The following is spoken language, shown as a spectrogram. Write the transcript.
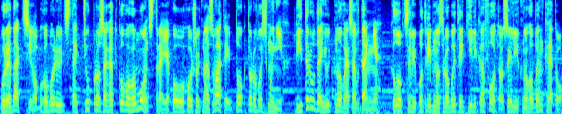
У редакції обговорюють статтю про загадкового монстра, якого хочуть назвати доктор Восьминіг. Пітеру дають нове завдання. Хлопцеві потрібно зробити кілька фото з елітного бенкету.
